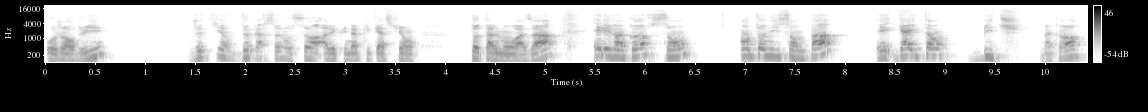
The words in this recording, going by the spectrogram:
aujourd'hui, je tire deux personnes au sort avec une application totalement au hasard. Et les vainqueurs sont Anthony Sampa et Gaëtan Beach. D'accord?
